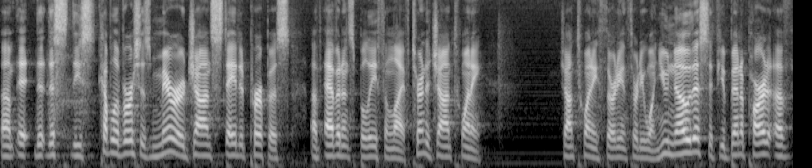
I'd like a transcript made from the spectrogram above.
um, it, this, these couple of verses mirror John's stated purpose of evidence, belief, and life. Turn to John 20. John 20, 30, and 31. You know this if you've been a part of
